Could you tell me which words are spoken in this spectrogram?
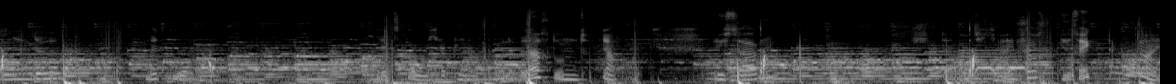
Runde mit Grom. Let's go. Ich habe hier noch Level 8 und ja, würde ich sagen, starte ich einfach direkt rein.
